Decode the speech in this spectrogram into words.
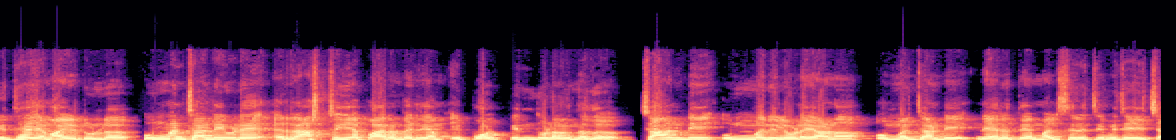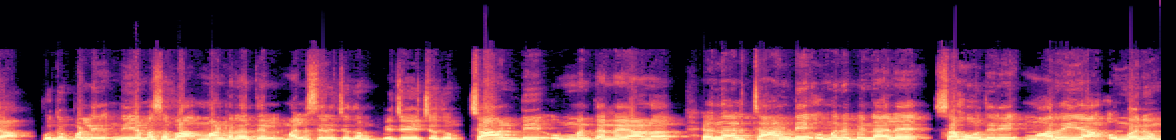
വിധേയമായിട്ടുണ്ട്. ഉമ്മൻചാണ്ടിയുടെ രാഷ്ട്രീയ പാരമ്പര്യം ഇപ്പോൾ പിന്തുടരുന്നത്. ചാണ്ടി ഉമ്മനിലൂടെയാണ്. ഉമ്മൻചാണ്ടി നേരത്തെ മത്സരിച്ച് വിജയിച്ച. പുതുപ്പള്ളി നിയമസഭാ മണ്ഡലത്തിൽ മത്സരിച്ചതും വിജയിച്ചതും ചാണ്ടി ഉമ്മൻ തന്നെയാണ്. എന്നാൽ ചാണ്ടി ഉമ്മന് പിന്നാലെ സഹോദരി മറിയ ഉമ്മനും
